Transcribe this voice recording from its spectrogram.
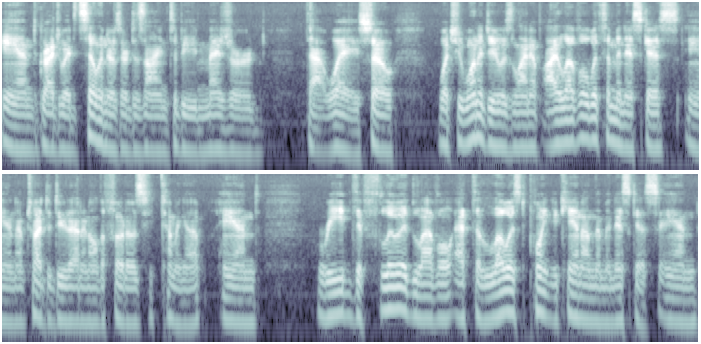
And graduated cylinders are designed to be measured that way. So what you want to do is line up eye level with the meniscus, and I've tried to do that in all the photos coming up, and read the fluid level at the lowest point you can on the meniscus. And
